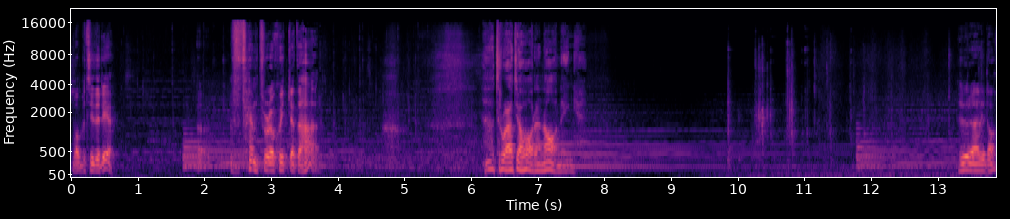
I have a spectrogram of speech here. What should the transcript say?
Vad betyder det? Vem tror du har skickat det här? Jag tror att jag har en aning. Hur är det idag?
